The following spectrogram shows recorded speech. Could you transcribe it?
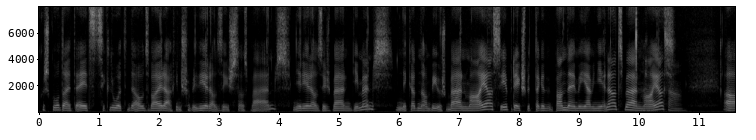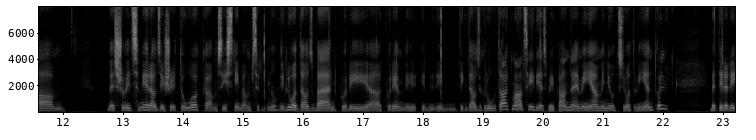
kur skolotāji teica, cik ļoti daudz vairāk viņi šobrīd ieraudzījuši savus bērnus. Viņi ir ieraudzījuši bērnu ģimenes. Viņi nekad nav bijuši bērnu mājās iepriekš, bet tagad pandēmijā viņi ienāca bērnu mājās. Um, Mēs šobrīd esam ieraudzījuši to, ka mums īstenībā mums ir, nu, ir ļoti daudz bērnu, kuri, kuriem ir, ir, ir tik daudz grūtāk mācīties. Bija pandēmijā, viņi jūtas ļoti vientuļi. Bet ir arī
